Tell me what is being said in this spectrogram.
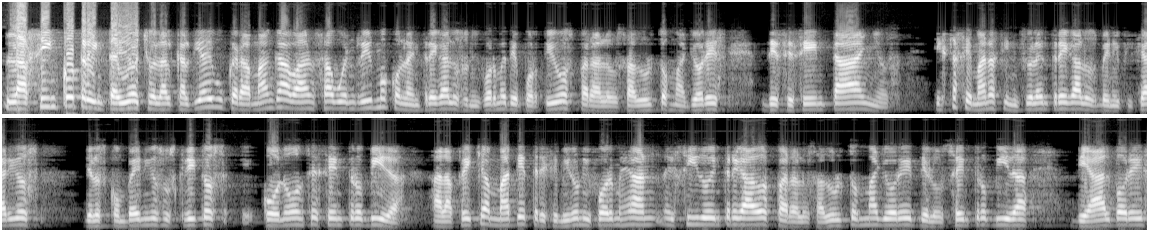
Las 5.38, la alcaldía de Bucaramanga avanza a buen ritmo con la entrega de los uniformes deportivos para los adultos mayores de 60 años. Esta semana se inició la entrega a los beneficiarios de los convenios suscritos con 11 centros vida. A la fecha, más de 13.000 uniformes han sido entregados para los adultos mayores de los centros vida de Álvarez,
